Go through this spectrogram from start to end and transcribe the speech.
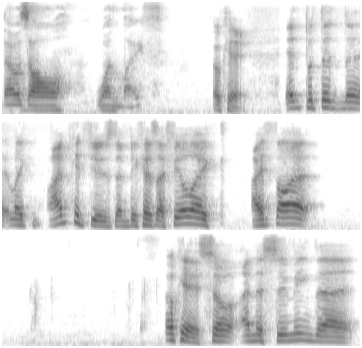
that was all one life. Okay, and but the, the like I'm confused then because I feel like I thought. Okay, so I'm assuming that,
